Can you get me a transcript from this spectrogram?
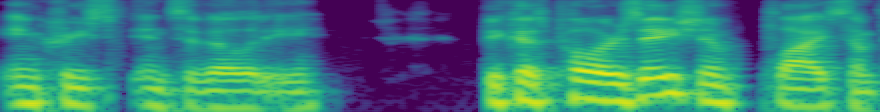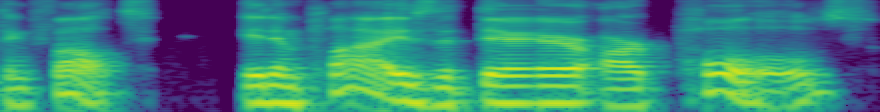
increased incivility, because polarization implies something false it implies that there are poles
